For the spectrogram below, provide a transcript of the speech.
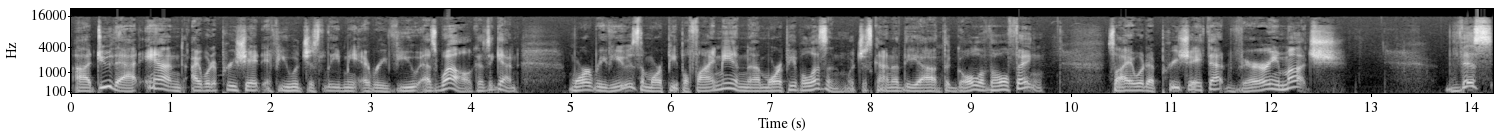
Uh, do that, and I would appreciate if you would just leave me a review as well, because again, more reviews, the more people find me, and more people listen, which is kind of the uh, the goal of the whole thing. So I would appreciate that very much. This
